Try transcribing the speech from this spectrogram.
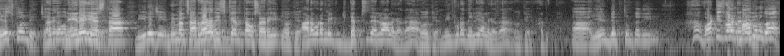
చేసుకోండి నేనే. చేస్తా. మీరే చేయండి. మిమ్మల్ని సరదాగా తీసుకెళ్తా ఒకసారి. ఆడ కూడా మీకు డెప్త్ తెలియాలి కదా. ఓకే. మీకు కూడా తెలియాలి కదా. ఓకే. అది. ఏం డెప్త్ ఉంటుంది? వాట్ ఈస్ వాట్ మామూలుగా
